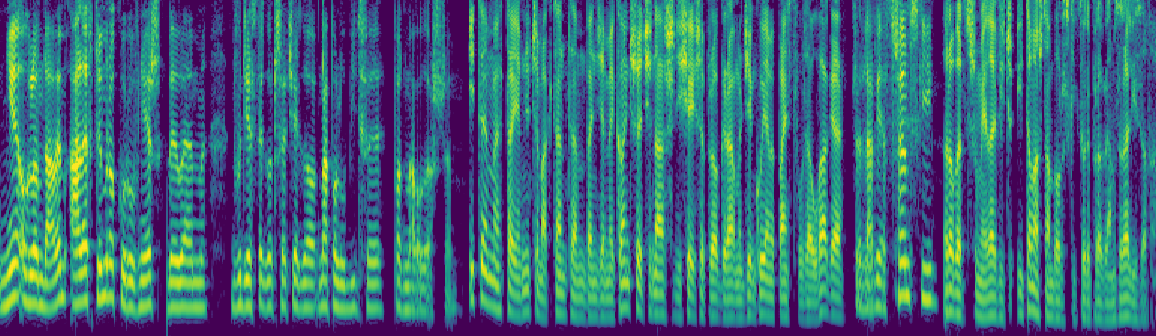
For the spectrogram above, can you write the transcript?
nie oglądałem, ale w tym roku również byłem 23 na polu bitwy pod Małogoszczem. I tym tajemniczym akcentem będziemy kończyć nasz dzisiejszy program. Dziękujemy Państwu za uwagę. Cezary Jastrzębski, Robert Szumielewicz i Tomasz Tamborski, który program zrealizował.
